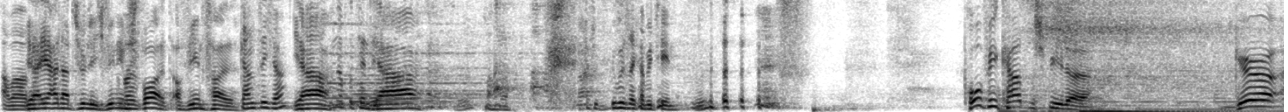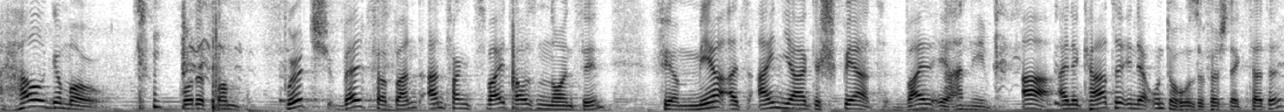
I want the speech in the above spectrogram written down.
Aber Ja, ja, natürlich. Wir nehmen Sport, auf jeden Fall. ganz sicher? Ja. 100%. Ja. Du bist der Kapitän. Profikartenspieler Ger Halgemo wurde vom Bridge Weltverband Anfang 2019 für mehr als ein Jahr gesperrt, weil er A. eine Karte in der Unterhose versteckt hatte,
